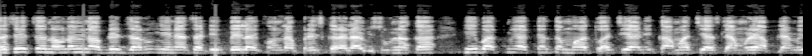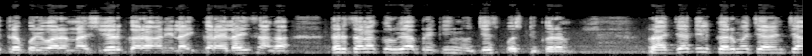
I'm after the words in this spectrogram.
तसेच नवनवीन अपडेट जाणून घेण्यासाठी बेल आयकॉनला प्रेस करायला विसरू नका. ही बातमी अत्यंत महत्वाची आणि कामाची असल्यामुळे आपल्या मित्र परिवारांना शेअर करा आणि लाईक करायलाही सांगा. तर चला करूया ब्रेकिंग न्यूजचे स्पष्टीकरण. राज्यातील कर्मचाऱ्यांच्या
